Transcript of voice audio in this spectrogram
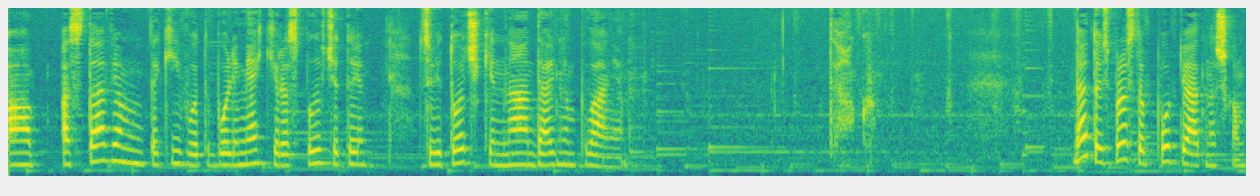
а оставим такие вот более мягкие, расплывчатые цветочки на дальнем плане. да, то есть просто по пятнышкам.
